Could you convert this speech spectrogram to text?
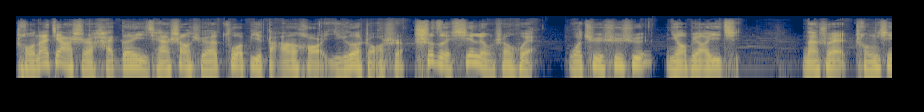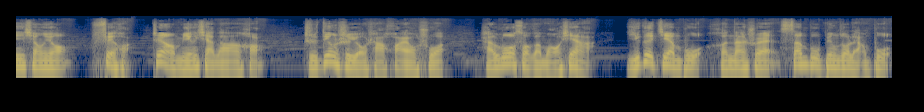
瞅那架势还跟以前上学作弊打暗号一个招式。狮子心领神会，我去嘘嘘，你要不要一起？南衰诚心相邀。废话，这样明显的暗号，指定是有啥话要说，还啰嗦个毛线啊！一个箭步和南衰三步并作两步，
